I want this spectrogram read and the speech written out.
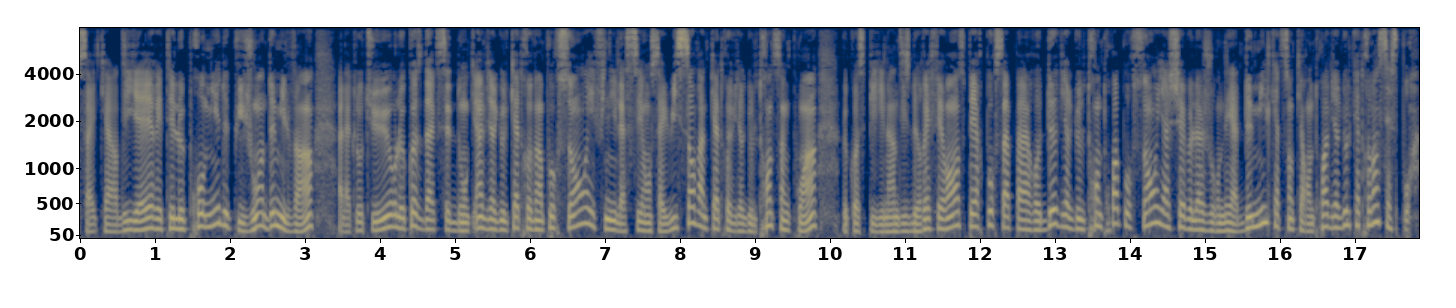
Sidecar d'hier était le premier depuis juin 2020. À la clôture, le Kosdaq cède donc 1,80% et finit la séance à 824,35 points. Le Kospi, l'indice de référence, perd pour sa part 2,33% et achève la journée à 2443,96 points.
